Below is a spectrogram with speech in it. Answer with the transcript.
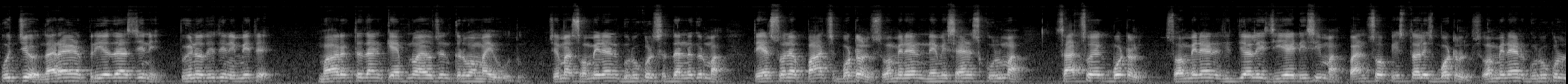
પૂજ્ય નારાયણ પ્રિયદાસજીની પુણ્યતિથિ નિમિત્તે મહારક્તદાન કેમ્પનું આયોજન કરવામાં આવ્યું હતું, જેમાં સ્વામિનારાયણ ગુરુકુળ સરદારનગરમાં તેરસો ને પાંચ બોટલ સ્વામિનારાયણ નેમિસાયણ સ્કૂલમાં સાતસો એક બોટલ, સ્વામિનારાયણ વિદ્યાલય જીઆઈડીસીમાં પાંચસો પિસ્તાલીસ બોટલ, સ્વામિનારાયણ ગુરુકુળ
